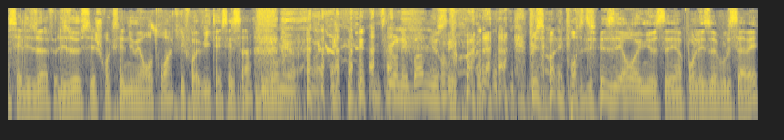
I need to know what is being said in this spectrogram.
C'est les œufs. Les œufs, c'est, je crois que c'est le numéro 3 qu'il faut éviter, c'est ça? Toujours mieux. ouais. plus on est bas, mieux c'est. Voilà. Plus on est proche du zéro et mieux c'est hein, pour les œufs, vous le savez.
